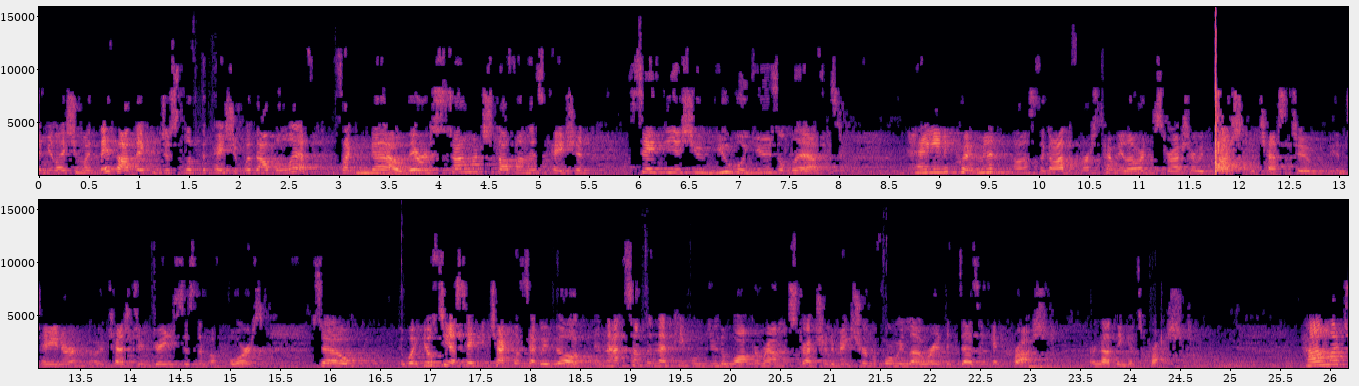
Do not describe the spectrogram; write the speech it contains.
simulation with, they thought they could just lift the patient without the lift. It's like, no, there is so much stuff on this patient. Safety issue, you will use a lift hanging equipment. Honest to God, the first time we lowered the stretcher, we crushed the chest tube container, or chest tube drainage system, of course. So what you'll see a safety checklist that we built, and that's something that people do the walk around the stretcher to make sure before we lower it, it doesn't get crushed, or nothing gets crushed. How much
